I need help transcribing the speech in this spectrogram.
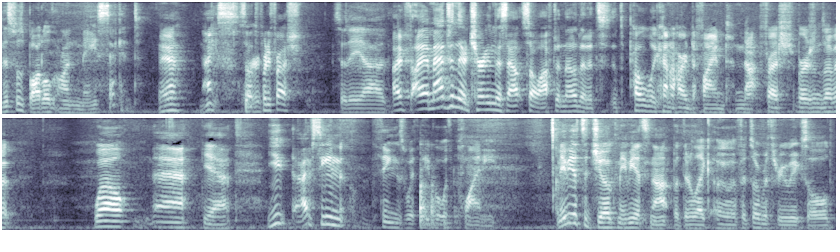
this was bottled on May second. Yeah, Nice. so it's pretty fresh. So they uh, I, I imagine they're churning this out so often though that it's it's probably kind of hard to find not fresh versions of it. well, eh, yeah. You, I've seen things with people with Pliny. Maybe it's a joke, maybe it's not, but they're like, oh, if it's over three weeks old.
